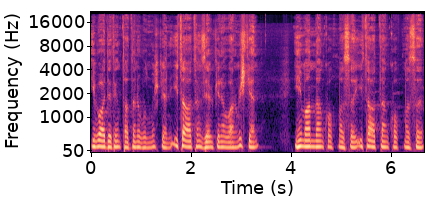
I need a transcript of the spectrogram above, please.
ibadetin tadını bulmuşken, itaatın zevkine varmışken, imandan kopması, itaattan kopması,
